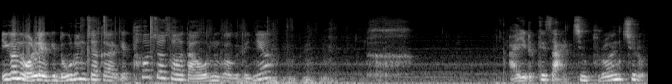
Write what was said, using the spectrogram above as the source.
이건 원래 이렇게 노른자가 이렇게 터져서 나오는 거거든요. 아, 이렇게 해서 아침 브런치로.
